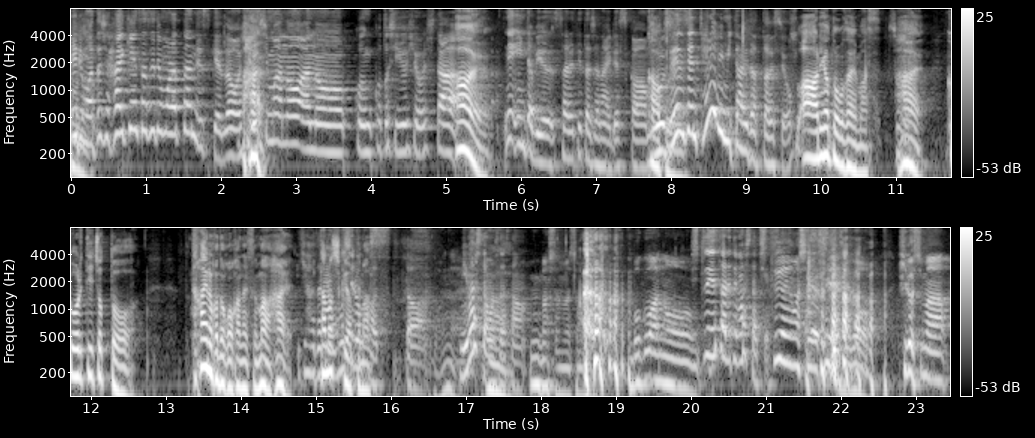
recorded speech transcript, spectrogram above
えでも私拝見させてもらったんですけど、い広島のあの今年優勝した、はい。ねインタビューされてたじゃないですか。もう全然テレビみたいだったですよ。あありがとうございます。はい。クオリティちょっと、高いのかどうかわかんないですけど、まあ、はい。楽しくやってます。面白かった見ました増田さん。見ました見ました。僕はあの出演されてましたっけ？出演はしてるしですけど広島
